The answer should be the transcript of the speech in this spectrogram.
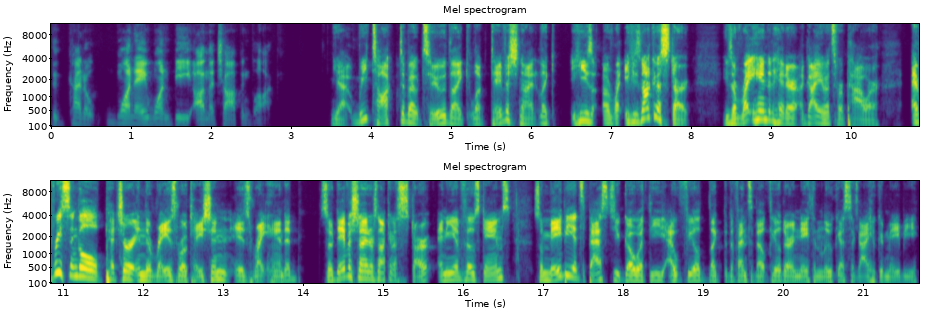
the kind of 1A, 1B on the chopping block. Yeah, we talked about too. Like, look, Davis Schneider, like he's a right, if he's not going to start, he's a right-handed hitter, a guy who hits for power. Every single pitcher in the Rays rotation is right-handed. So Davis Schneider's not going to start any of those games. So maybe it's best you go with the outfield, like the defensive outfielder and Nathan Lukes, a guy who could maybe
